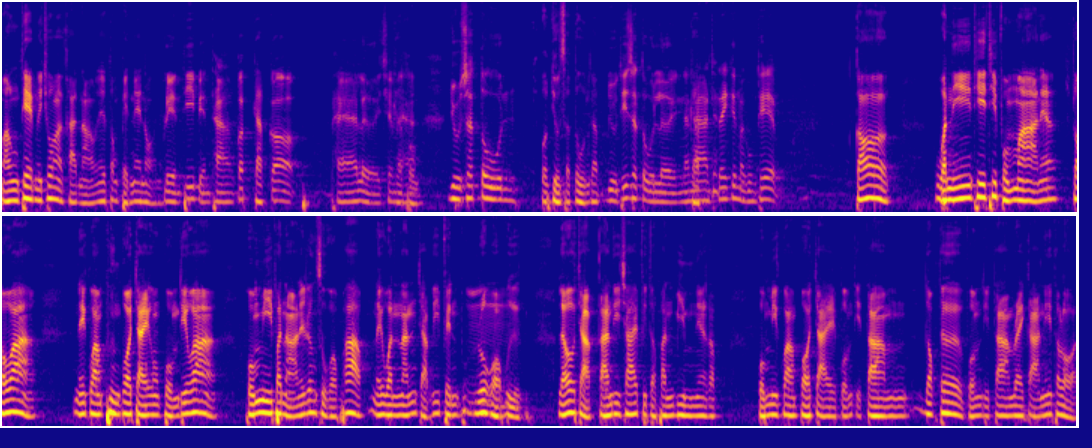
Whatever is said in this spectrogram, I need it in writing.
มากรุงเทพในช่วงอากาศหนาวเนี่ยต้องเป็นแน่นอน เปลี่ยนที่เปลี่ยนทางก็ครับก็แพ้เลยใช่ไหมครับผฮะมอยู่สตูลผมอยู่สตูลครับ อยู่ที่สตูลเลยครันานบๆจะได้ขึ้นมากรุงเทพ ก็วันนี้ที่ที่ผมมาเนี่ยเพราะว่าในความพึงพอใจของผมที่ว่าผมมีปัญหาในเรื่องสุขภาพในวันนั้นจากที่เป็นโรคออบอืดแล้วจากการที่ใช้ผลิตภัณฑ์บิมเนี่ยครับ ผมมีความพอใจ ผมติดตามด็อกเตอร์ ผมติดตามรายการนี้ตลอด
